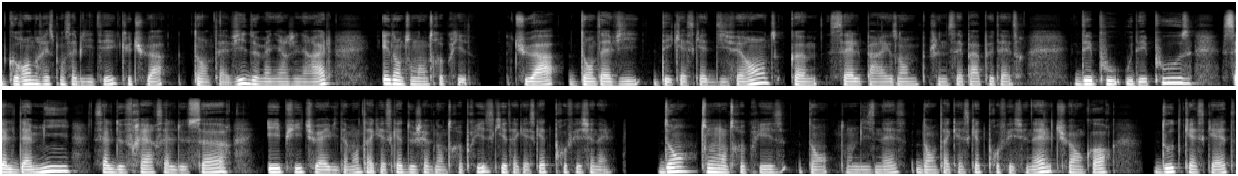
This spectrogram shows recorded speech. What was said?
grandes responsabilités que tu as dans ta vie de manière générale et dans ton entreprise. Tu as dans ta vie des casquettes différentes, comme celle par exemple, je ne sais pas peut-être, d'époux ou d'épouse, celle d'amis, celle de frère, celle de sœur, et puis tu as évidemment ta casquette de chef d'entreprise qui est ta casquette professionnelle dans ton entreprise, dans ton business, dans ta casquette professionnelle, tu as encore d'autres casquettes,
